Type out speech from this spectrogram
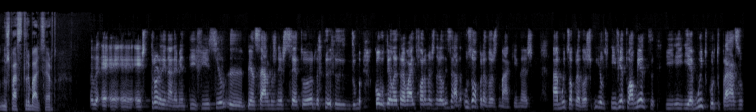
no espaço de trabalho, certo? É, é, é, extraordinariamente difícil eh, pensarmos neste setor com o teletrabalho de forma generalizada. Os operadores de máquinas, há muitos operadores, eles eventualmente, e, e a muito curto prazo,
